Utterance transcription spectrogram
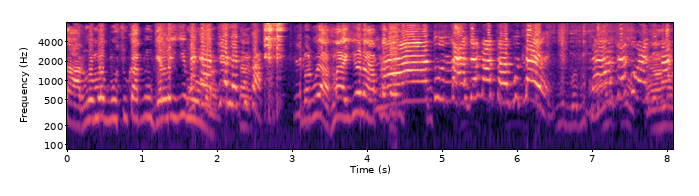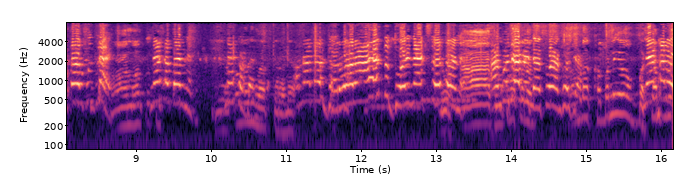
તારું હમણાં બોસું કાપીને ઘેર લઈ ગયું બળવું હાથમાં આવી ગયો ને આપણે તો તું લાવજે તરબૂચ લાવે. લાવજે તરબૂચ. ના ખબર. ના ના. ના ને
